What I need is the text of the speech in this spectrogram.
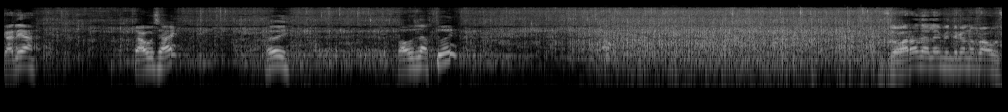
गाड्या. पाऊस आहे? होय. पाऊस लागतोय? जोरात आलाय मित्रांनो पाऊस.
